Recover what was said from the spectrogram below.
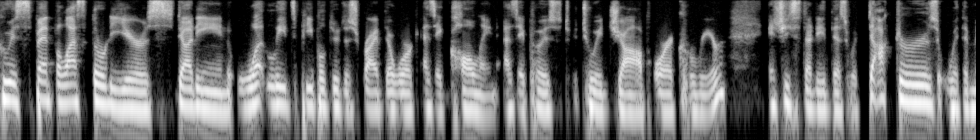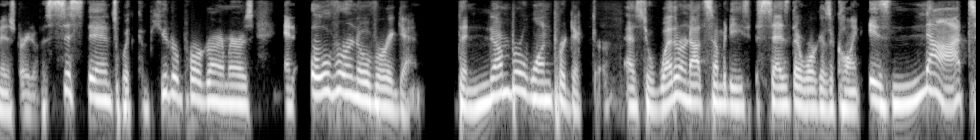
who has spent the last 30 years studying what leads people to describe their work as a calling as opposed to a job or a career. And she studied this with doctors, with administrative assistants, with computer programmers, and over and over again. The number one predictor as to whether or not somebody says their work is a calling is not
